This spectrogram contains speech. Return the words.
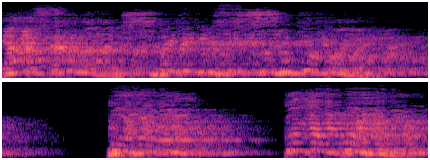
Galaxy Comandos, bem-vindos a este jogo que ocorre. Porto! Contra o Porto!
